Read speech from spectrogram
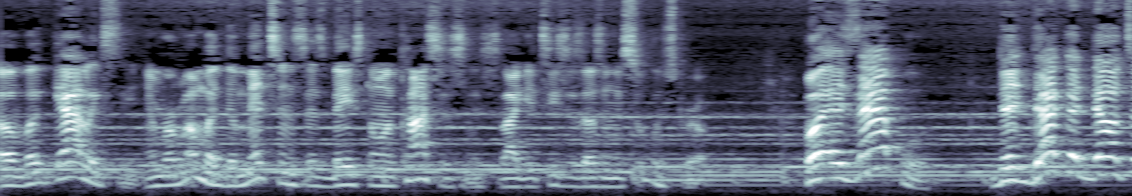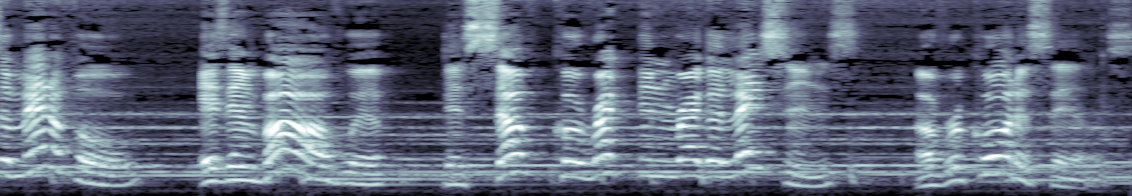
of a galaxy. And remember, dimensions is based on consciousness, like it teaches us in the superscript. For example, the Deca-Delta manifold is involved with the self-correcting regulations of recorder cells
